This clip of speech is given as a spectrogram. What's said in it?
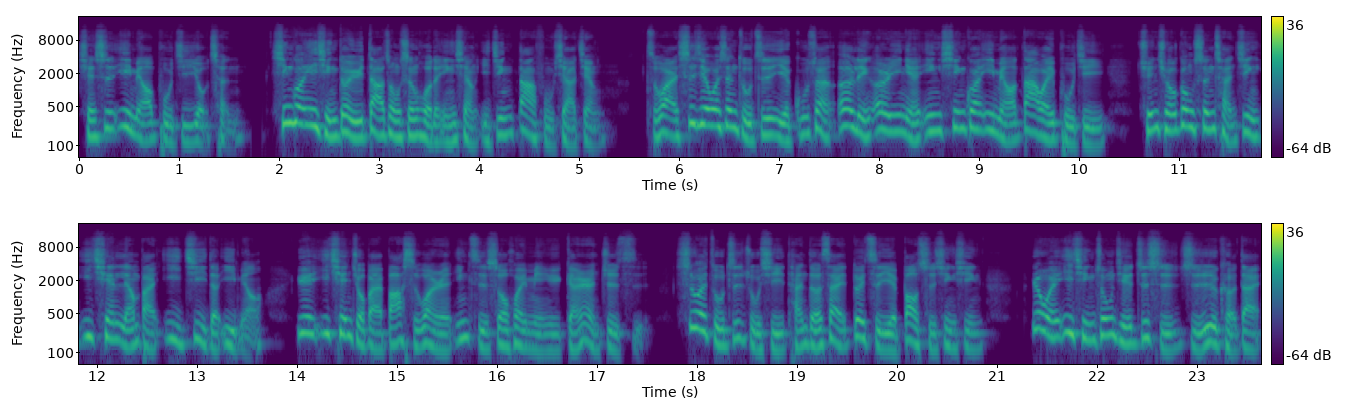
显示疫苗普及有成。新冠疫情对于大众生活的影响已经大幅下降。此外，世界卫生组织也估算，二零二一年因新冠疫苗大为普及，全球共生产近一千两百亿剂的疫苗，约一千九百八十万人因此受惠免于感染致死。世卫组织主席谭德赛对此也抱持信心，认为疫情终结之时指日可待，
